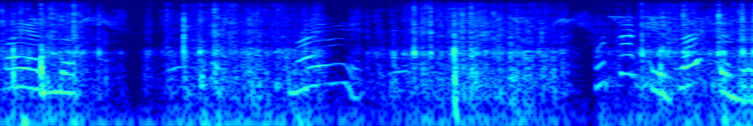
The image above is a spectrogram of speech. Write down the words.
पायातलं नाही होय. होतं की काय केलं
